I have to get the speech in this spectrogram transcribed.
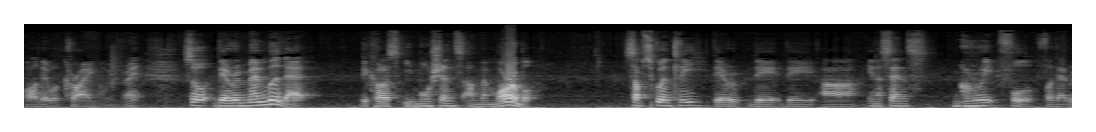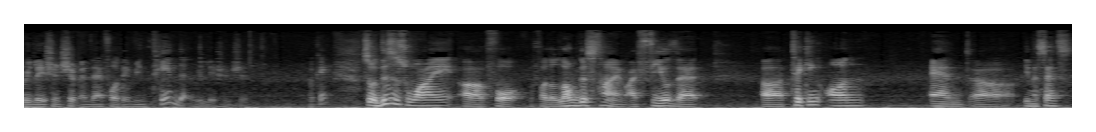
or they were crying away, right? So they remember that because emotions are memorable. Subsequently, they, they, they are, in a sense, grateful for that relationship and therefore they maintain that relationship. Okay? So, this is why, uh, for, for the longest time, I feel that uh, taking on and, uh, in a sense,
